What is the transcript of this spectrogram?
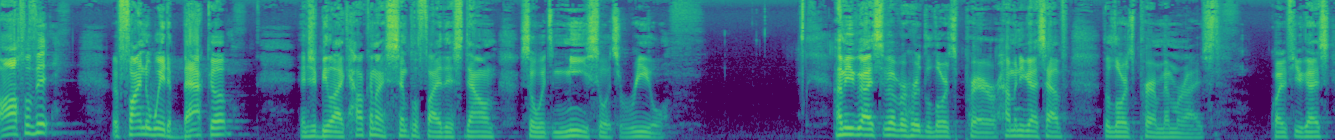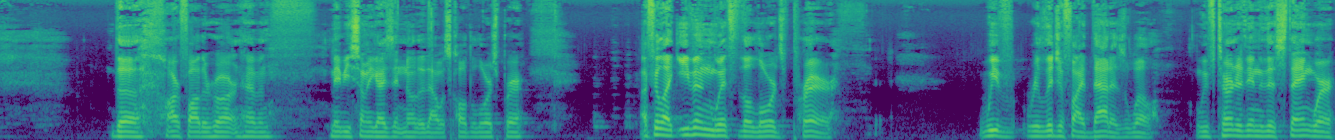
off of it and find a way to back up and just be like, how can I simplify this down so it's me, so it's real? How many of you guys have ever heard the Lord's Prayer? How many of you guys have the Lord's Prayer memorized? Quite a few guys the Our Father who art in heaven. Maybe some of you guys didn't know that that was called the Lord's Prayer. I feel like even with the Lord's Prayer, we've religified that as well. We've turned it into this thing where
